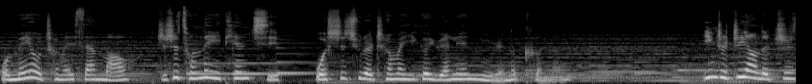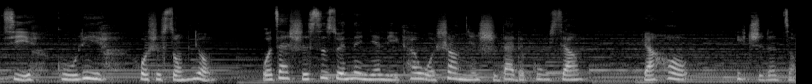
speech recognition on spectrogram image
我没有成为三毛，只是从那一天起，我失去了成为一个圆脸女人的可能。因着这样的知己鼓励或是怂恿，我在十四岁那年离开我少年时代的故乡。然后，一直的走。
